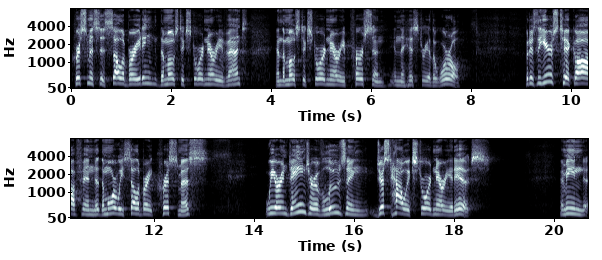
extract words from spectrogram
Christmas is celebrating the most extraordinary event and the most extraordinary person in the history of the world. But as the years tick off and the more we celebrate Christmas, we are in danger of losing just how extraordinary it is. I mean, uh,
